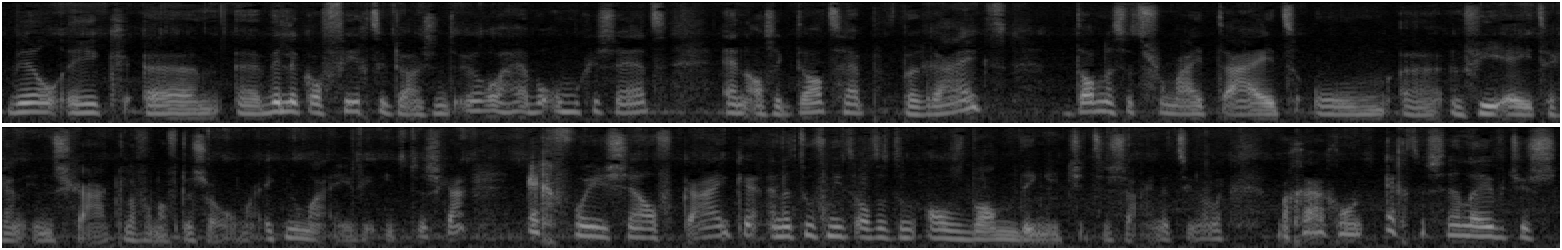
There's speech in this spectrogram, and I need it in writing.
wil ik, uh, uh, wil ik al 40.000 euro hebben omgezet. En als ik dat heb bereikt, dan is het voor mij tijd om een VA te gaan inschakelen vanaf de zomer. Ik noem maar even iets. Dus ga echt voor jezelf kijken. En het hoeft niet altijd een als-dan dingetje te zijn natuurlijk. Maar ga gewoon echt eens heel eventjes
